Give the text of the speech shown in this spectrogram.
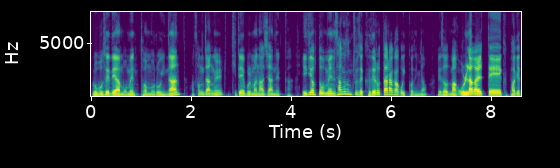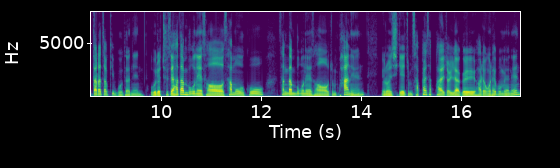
로봇에 대한 모멘텀으로 인한 어, 성장을 좀 기대해 볼 만하지 않을까. 이 기업도 보면 상승 추세 그대로 따라가고 있거든요. 그래서 막 올라갈 때 급하게 따라잡기보다는 오히려 추세 하단 부분에서 사모으고 상단 부분에서 좀 파는 이런 식의 좀 4848 전략을 활용을 해보면은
